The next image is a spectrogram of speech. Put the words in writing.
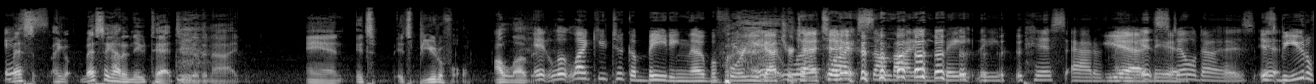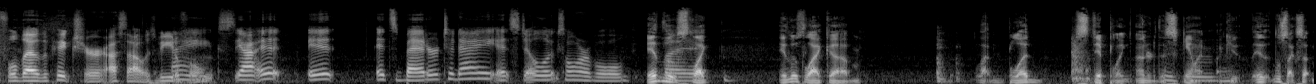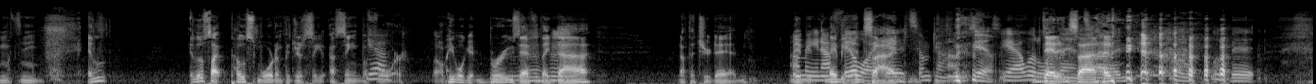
It's, Messi, hang on, Messi got a new tattoo the other night, and it's it's beautiful. I love it. it looked like you took a beating though before you got it your looked tattoo. Like somebody beat the piss out of me. Yeah, it it, did. still does. it's It- beautiful though. The picture I saw was beautiful. Thanks. Yeah, it it it's better today. It still looks horrible. It looks like it looks like um like blood stippling under the skin. Mm-hmm. Like, like you, it looks like something from it. It looks like post mortem pictures I've seen Yeah. before. Uh, people get bruised after they die. Not that you're dead. Maybe, I mean, I maybe feel inside. like it sometimes. Yeah. yeah, a little Dead on the inside. a little, little bit.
